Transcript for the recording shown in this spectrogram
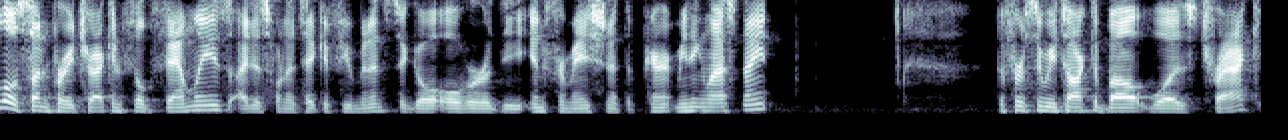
Hello, Sun Prairie Track and Field families. I just want to take a few minutes to go over the information at the parent meeting last night. The first thing we talked about was track,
